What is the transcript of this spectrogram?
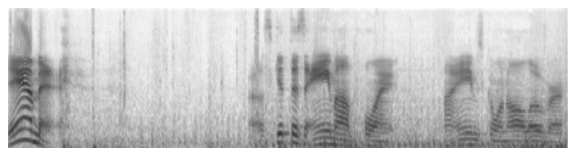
Damn it. Let's get this aim on point. My aim's going all over.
